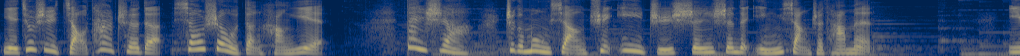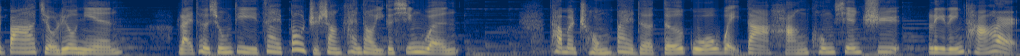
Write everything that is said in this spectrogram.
也就是脚踏车的销售等行业。但是啊，这个梦想却一直深深的影响着他们。一八九六年，莱特兄弟在报纸上看到一个新闻，他们崇拜的德国伟大航空先驱李林塔尔。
